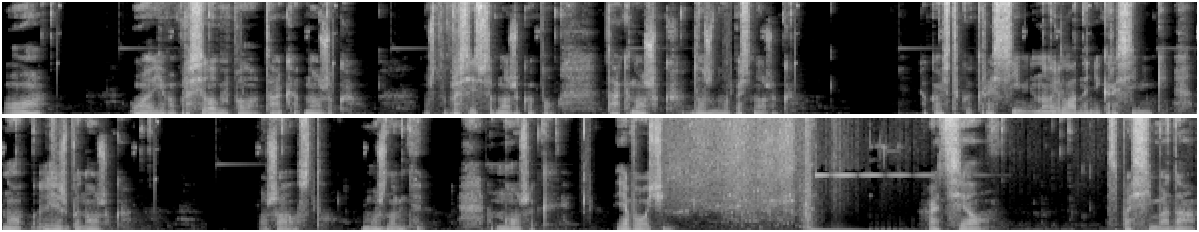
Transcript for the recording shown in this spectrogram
О, о, я попросил, выпало. Так, ножик. Может попросить, чтобы ножик выпал? Так, ножик. Должен выпасть ножик. Какой то такой красивый. Ну и ладно, не красивенький. Но лишь бы ножик. Пожалуйста. Можно мне ножик? Я бы очень хотел. Спасибо, да.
